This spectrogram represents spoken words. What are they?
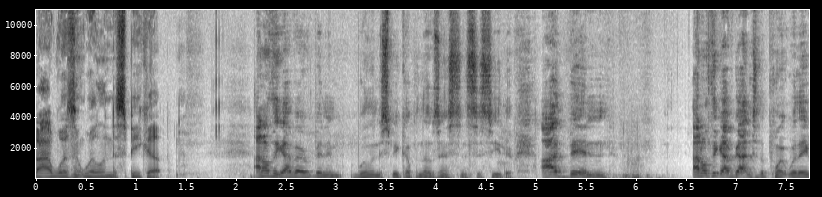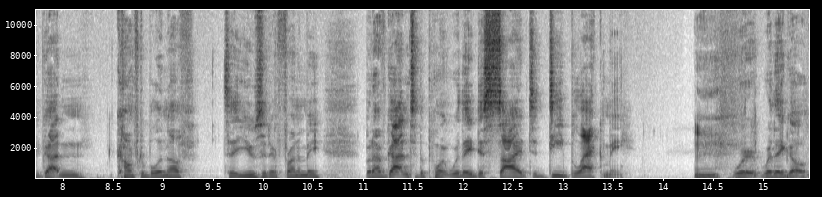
I wasn't willing to speak up. I don't think I've ever been willing to speak up in those instances either. I've been. I don't think I've gotten to the point where they've gotten comfortable enough to use it in front of me, but I've gotten to the point where they decide to de-black me, mm. where where they go,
